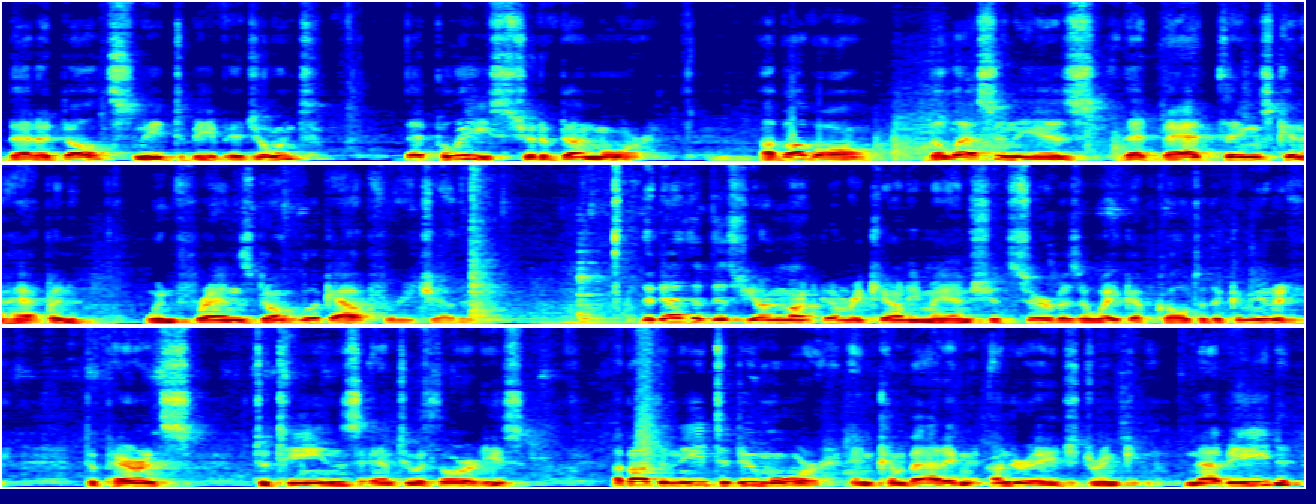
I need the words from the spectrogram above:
that adults need to be vigilant, that police should have done more. Above all, the lesson is that bad things can happen when friends don't look out for each other. The death of this young Montgomery County man should serve as a wake up call to the community, to parents, to teens, and to authorities about the need to do more in combating underage drinking. Navid,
